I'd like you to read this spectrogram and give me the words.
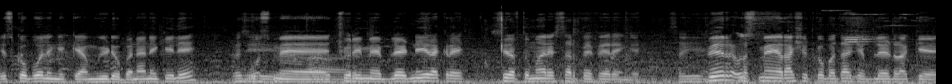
इसको बोलेंगे कि हम वीडियो बनाने के लिए। उसमें हाँ। छुरी में ब्लेड नहीं रख रहे सिर्फ़ तुम्हारे सर पे फेरेंगे। सही है। फिर उसमें राशिद को बता के ब्लेड रख के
